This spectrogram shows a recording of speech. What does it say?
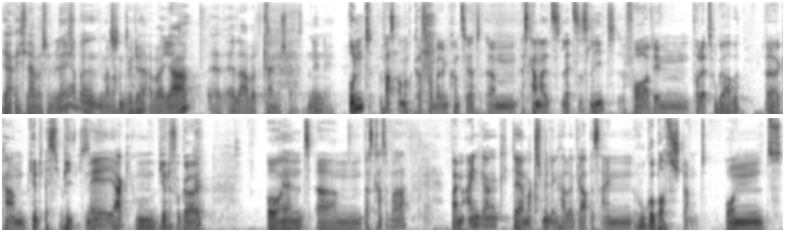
Ja, ich laber schon wieder. Nee, ich bin immer noch müde. Aber ja, er, er labert keine Scheiße. Nee, nee. Und was auch noch krass war bei dem Konzert, ähm, es kam als letztes Lied vor, dem, vor der Zugabe, äh, kam SUVs. Be nee, ja, Beautiful Girl. Und ähm, das Krasse war, beim Eingang der Max-Schmeling-Halle gab es einen Hugo Boss-Stand. Und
